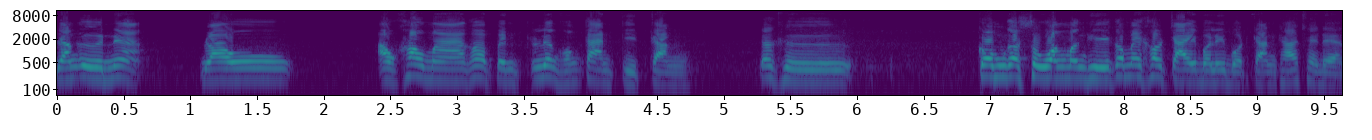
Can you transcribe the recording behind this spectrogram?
อย่างอื่นเนี่ยเราเอาเข้ามาก็เป็นเรื่องของการกีดกัน ก็คือ กรมกระทรวงบางทีก็ไม่เข้าใจบริบทการค้าชายแดน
